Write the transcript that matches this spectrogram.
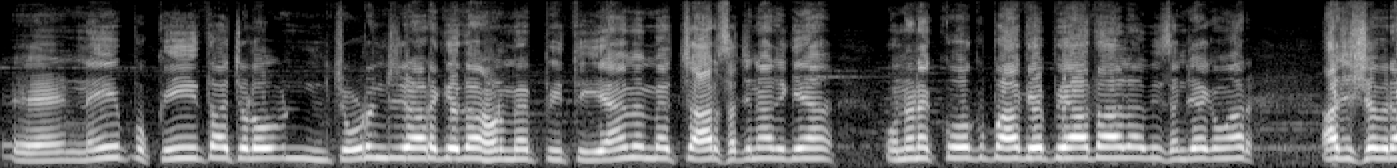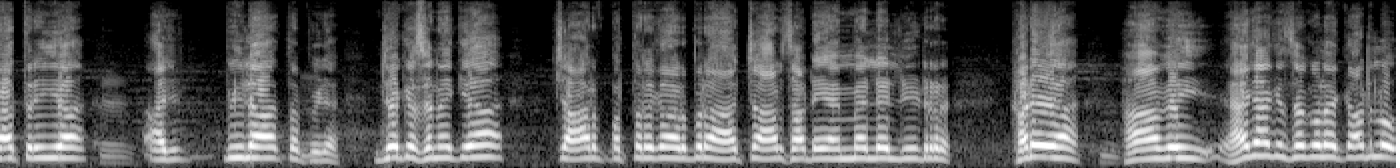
ਇਹ ਨਹੀਂ ਭੁੱਕੀ ਤਾਂ ਚਲੋ ਨਿਚੋੜਨ ਜਾੜ ਕੇ ਤਾਂ ਹੁਣ ਮੈਂ ਪੀਤੀ ਐ ਮੈਂ ਮੈਂ ਚਾਰ ਸੱਜਣਾ 'ਚ ਗਿਆ। ਉਹਨਾਂ ਨੇ ਕੋਕ ਪਾ ਕੇ ਪਿਆ ਤਾਂ ਲੈ ਵੀ ਸੰਜੇ ਕੁਮਾਰ ਅੱਜ ਸ਼ਿਵਰਾਤਰੀ ਆ ਅੱਜ ਪੀਲਾ ਤਾਂ ਪੀਲਾ। ਜੇ ਕਿਸੇ ਨੇ ਕਿਹਾ ਚਾਰ ਪੱਤਰਕਾਰ ਭਰਾ ਚਾਰ ਸਾਡੇ ਐਮਐਲਏ ਲੀਡਰ ਖੜੇ ਆ ਹਾਂ ਬਈ ਹੈਗਾ ਕਿਸੇ ਕੋਲੇ ਕੱਢ ਲਓ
